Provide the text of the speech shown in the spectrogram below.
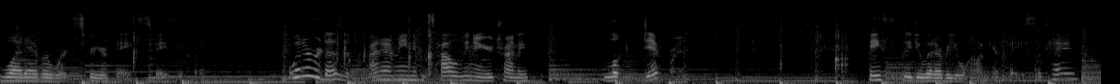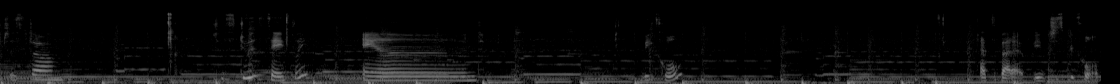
Whatever works for your face, basically. Whatever does it. I don't mean if it's Halloween or you're trying to look different. Basically do whatever you want on your face, okay? Just um just do it safely and be cool That's about it. Be, just be cool.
